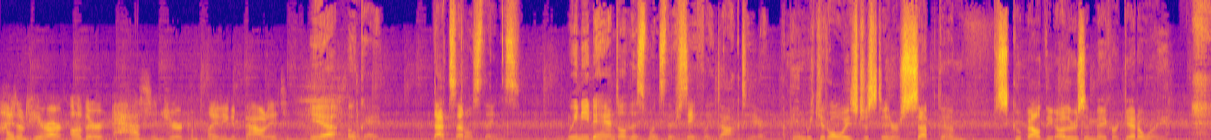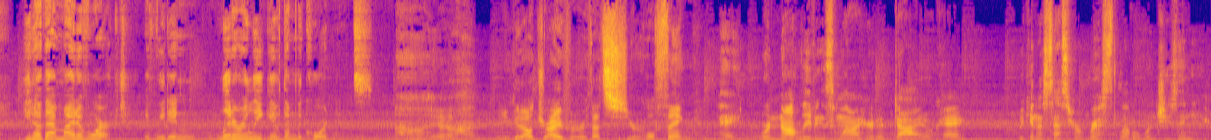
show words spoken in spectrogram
I don't hear our other passenger complaining about it. Yeah, okay. That settles things. We need to handle this once they're safely docked here. I mean, we could always just intercept them, scoop out the others, and make our getaway. You know, that might have worked if we didn't literally give them the coordinates. Oh, yeah. You could outdrive her, that's your whole thing. Hey, we're not leaving someone out here to die, okay? We can assess her risk level when she's in here.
